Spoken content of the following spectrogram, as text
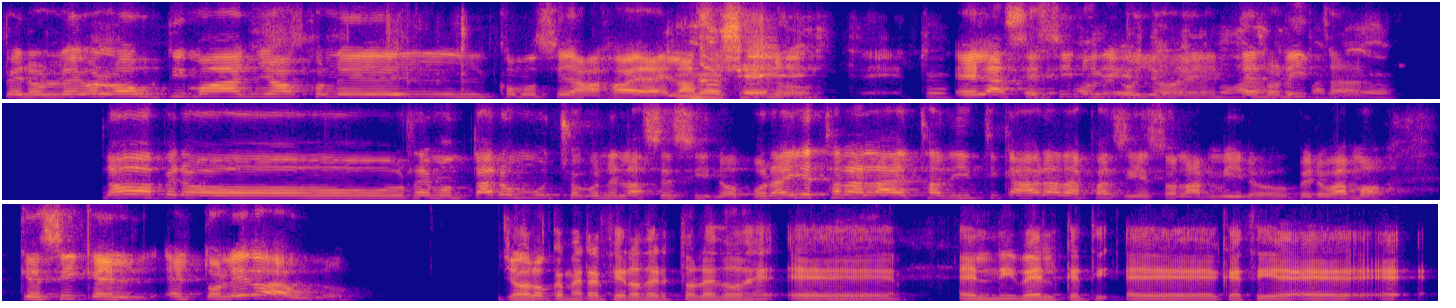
pero luego en los últimos años con el, ¿cómo se llama? Joder, el No sé, asesino. este, tú- El asesino, hombre, digo este yo, el terrorista. No, pero remontaron mucho con el asesino. Por ahí estarán las estadísticas, ahora después si eso las miro. Pero vamos, que sí, que el, el Toledo es uno. Yo lo que me refiero del Toledo es eh, el nivel que, eh, que, si, eh, eh,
